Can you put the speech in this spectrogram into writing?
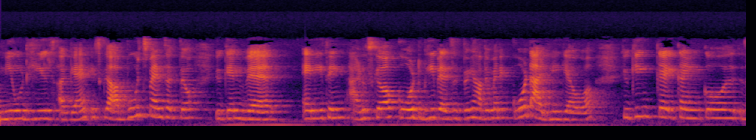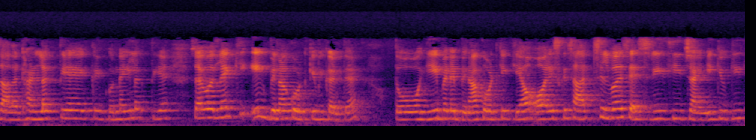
nude heels again इसके आप बूट्स पहन सकते हो। You can wear anything and उसके बाद कोट भी पहन सकते हो। यहाँ पे मैंने कोट ऐड नहीं किया हुआ, क्योंकि कई, कहीं को ज़्यादा ठंड लगती है, कहीं को नहीं लगती है। सो आई वॉज़ लाइक कि एक बिना कोट के भी करते हैं। तो ये मैंने बिना कोट के किया, और इसके साथ सिल्वर एसेसरीज ही जाएँगी, क्योंकि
